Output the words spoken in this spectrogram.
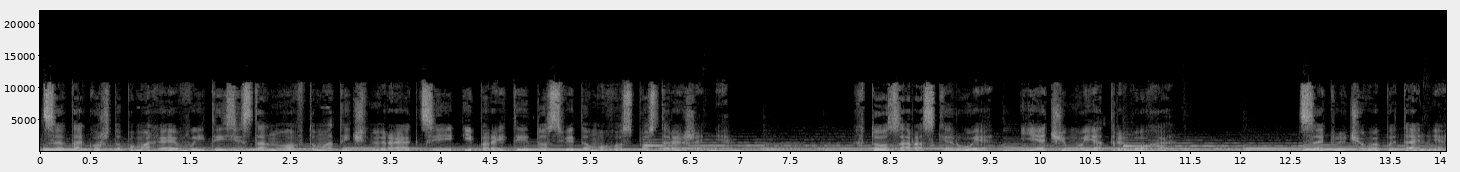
Це також допомагає вийти зі стану автоматичної реакції і перейти до свідомого спостереження. Хто зараз керує, я чи моя тривога? Це ключове питання,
